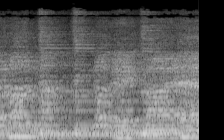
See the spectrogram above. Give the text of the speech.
llorona no decaerá.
